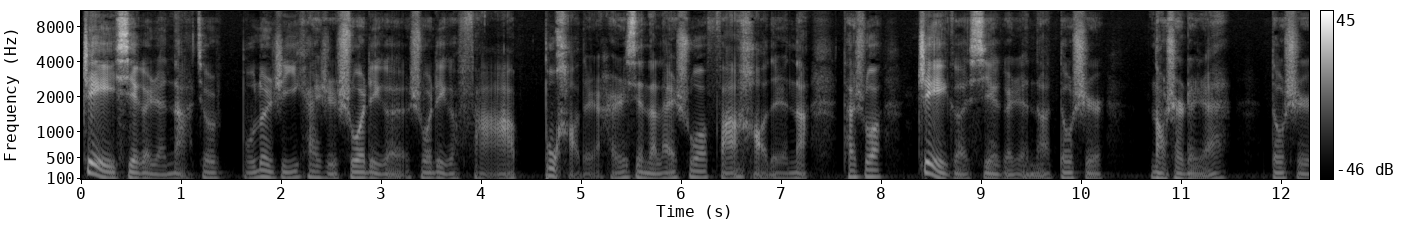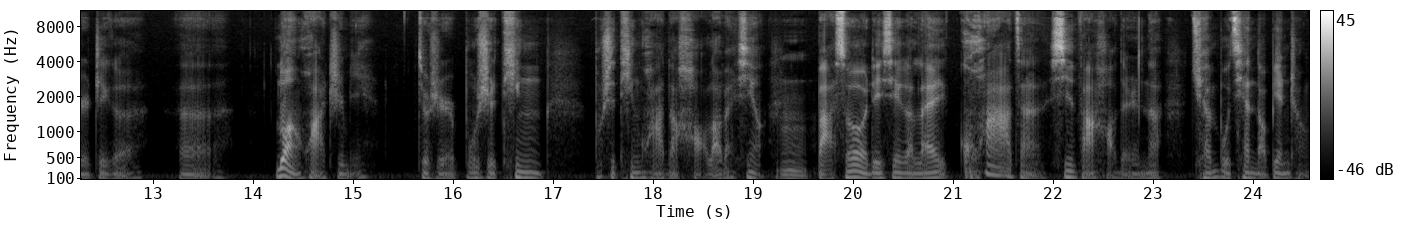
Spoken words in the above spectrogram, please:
这些个人呐，就是不论是一开始说这个说这个法不好的人，还是现在来说法好的人呢，他说这个些个人呢，都是闹事儿的人，都是这个呃乱化之民，就是不是听不是听话的好老百姓。嗯把所有这些个来夸赞新法好的人呢，全部迁到边城，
